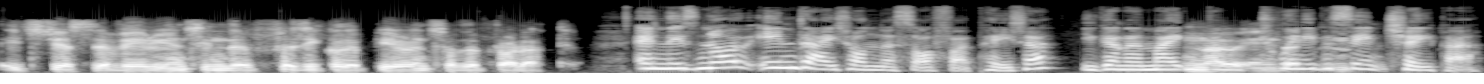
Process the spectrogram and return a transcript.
it's just a variance in the physical appearance of the product. And there's no end date on this offer, Pieter. You're going to make no them 20% cheaper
